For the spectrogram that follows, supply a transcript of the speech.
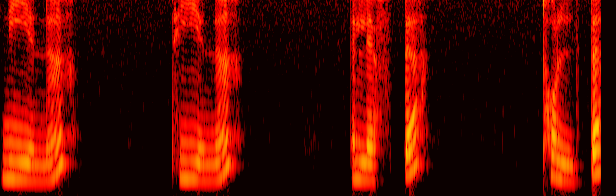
niende tiende ellevte tolvte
